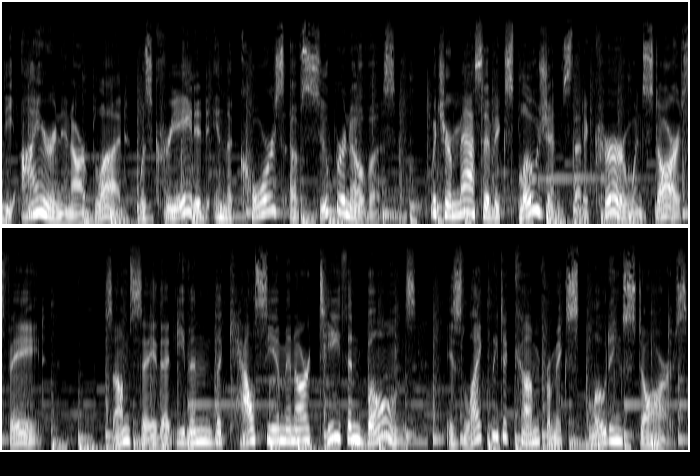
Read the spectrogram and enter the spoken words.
The iron in our blood was created in the cores of supernovas, which are massive explosions that occur when stars fade. Some say that even the calcium in our teeth and bones is likely to come from exploding stars.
